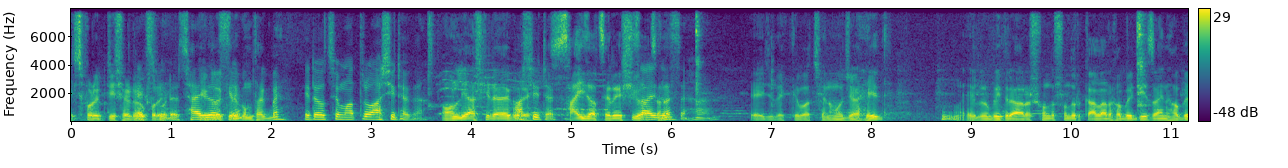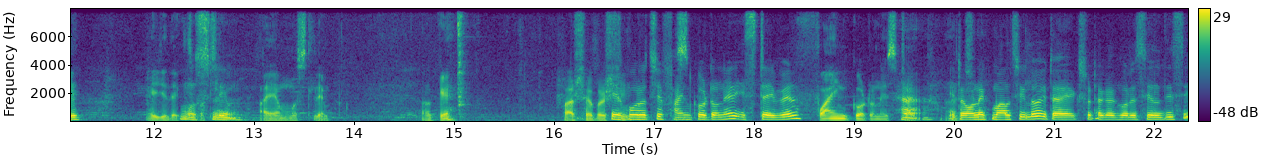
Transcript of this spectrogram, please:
এক্সপোর্টের টি শার্টের উপরে এগুলো। কীরকম থাকবে? এটা হচ্ছে মাত্র আশি টাকা। অনলি আশি টাকা করে? 80 টাকা। সাইজ আছে রেশিও আছে না? হ্যাঁ। এই যে দেখতে পাচ্ছেন মুজাহিদ। এগুলোর ভিতরে আরও সুন্দর সুন্দর কালার হবে ডিজাইন হবে। এই যে দেখতে মুসলিম। আই এম মুসলিম ওকে পাশাপাশি এরপর হচ্ছে ফাইন কটনের স্টাইপের ফাইন কটন হ্যাঁ এটা অনেক মাল ছিল এটা একশো টাকা করে সেল দিছি।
